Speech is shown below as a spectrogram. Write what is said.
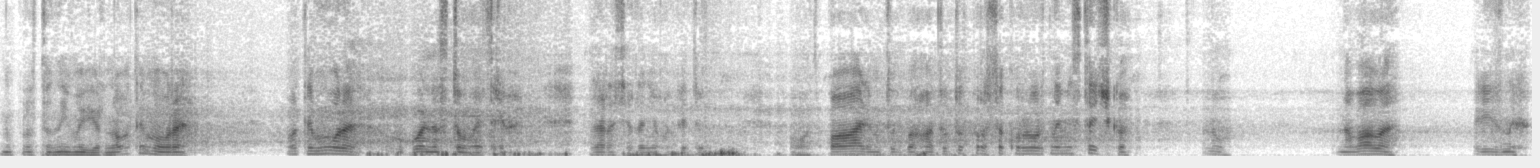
Ну просто неймовірно. От і море. От і море буквально 100 метрів. Зараз я до нього піду. От, пальм тут багато. Тут просто курортне містечко. Ну, навала різних.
